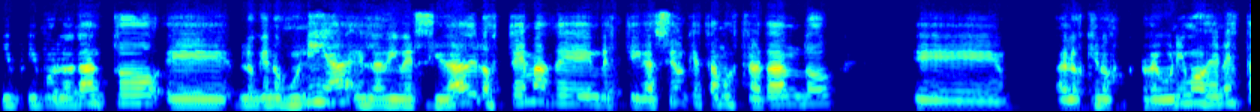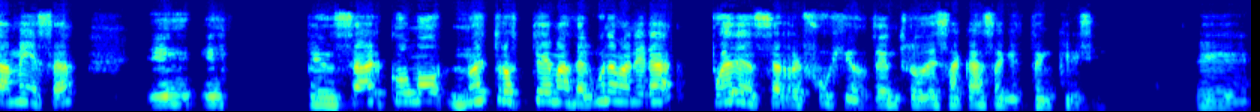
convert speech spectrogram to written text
y, por lo tanto eh, lo que nos unía en la diversidad de los temas de investigación que estamos tratando, eh, a los que nos reunimos en esta mesa, es, pensar cómo nuestros temas de alguna manera pueden ser refugios dentro de esa casa que está en crisis. Eh,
